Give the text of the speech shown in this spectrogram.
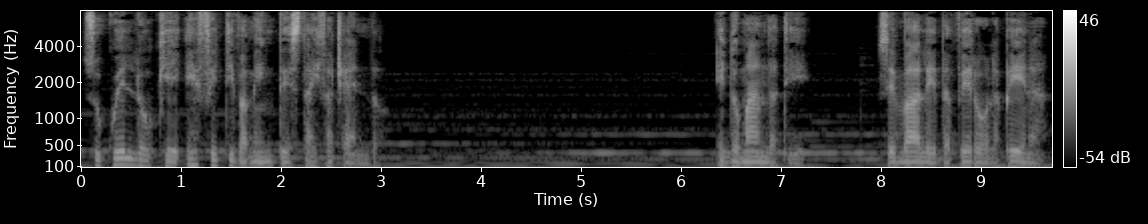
su quello che effettivamente stai facendo. E domandati se vale davvero la pena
